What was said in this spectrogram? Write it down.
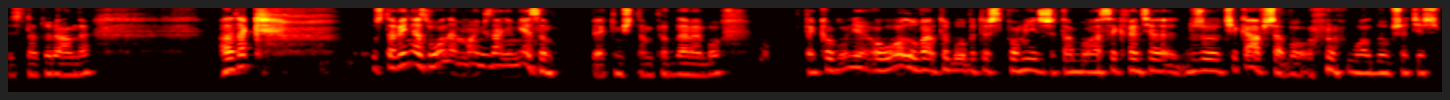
jest naturalne. Ale tak ustawienia z Wallem moim zdaniem nie są jakimś tam problemem, bo tak ogólnie o Wallu warto byłoby też wspomnieć, że tam była sekwencja dużo ciekawsza, bo Wall był przecież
